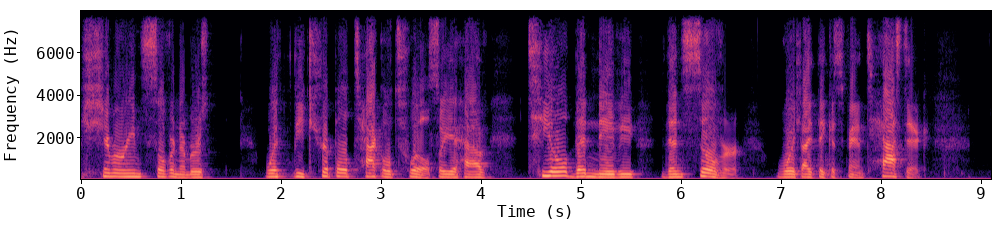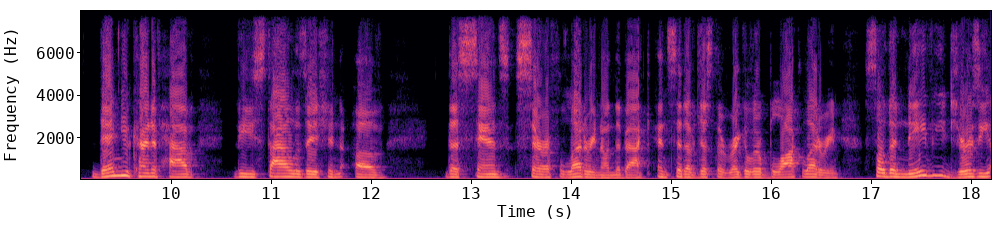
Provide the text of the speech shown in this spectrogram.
shimmering silver numbers with the triple tackle twill. So you have teal, then navy, then silver, which I think is fantastic. Then you kind of have the stylization of the sans serif lettering on the back instead of just the regular block lettering. So the navy jersey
